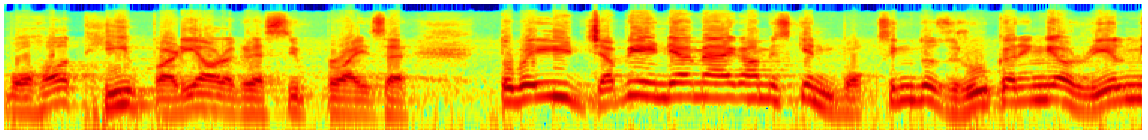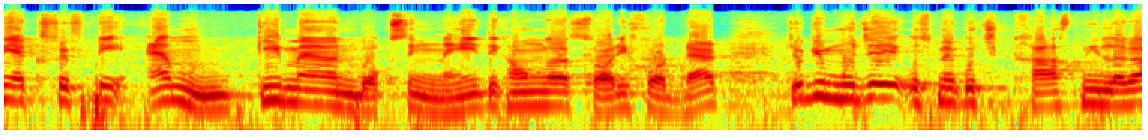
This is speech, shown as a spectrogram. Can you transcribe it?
बहुत ही बढ़िया और अग्रेसिव प्राइस है। तो भाई, जब भी इंडिया में आएगा, हम इसकी अनबॉक्सिंग तो ज़रूर करेंगे, और Realme X50M की मैं अनबॉक्सिंग नहीं दिखाऊँगा सॉरी फॉर डैट क्योंकि मुझे उसमें कुछ खास नहीं लगा।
